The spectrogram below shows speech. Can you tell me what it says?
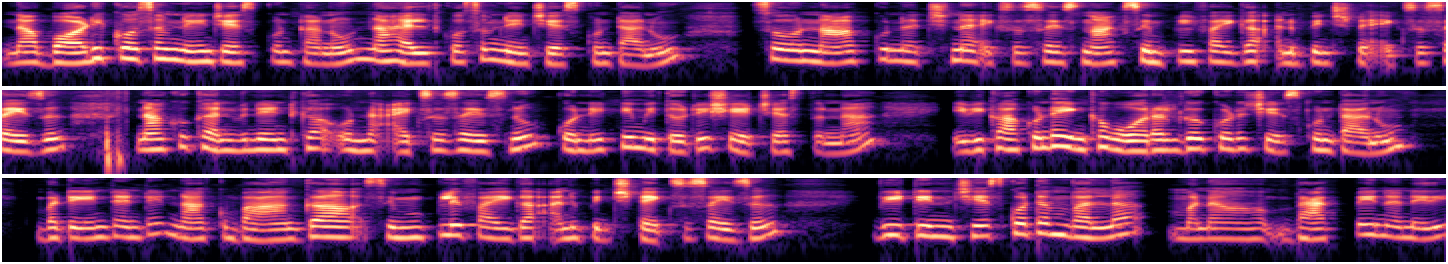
నా బాడీ కోసం నేను చేసుకుంటాను నా హెల్త్ కోసం నేను చేసుకుంటాను. సో నాకు నచ్చిన ఎక్సర్సైజ్ నాకు సింప్లిఫైగా అనిపించిన ఎక్సర్సైజ్ నాకు కన్వీనియంట్గా ఉన్న ఎక్సర్సైజ్ను కొన్నిటిని మీతోటి షేర్ చేస్తున్నా. ఇవి కాకుండా ఇంకా ఓవరాల్గా కూడా చేసుకుంటాను. బట్ ఏంటంటే నాకు బాగా సింప్లిఫైగా అనిపించిన ఎక్సర్సైజ్ వీటిని చేసుకోవటం వల్ల మన బ్యాక్ పెయిన్ అనేది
